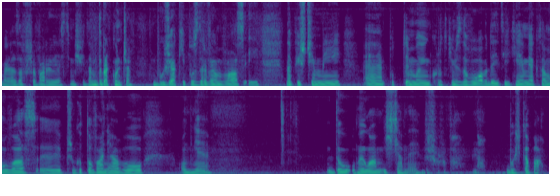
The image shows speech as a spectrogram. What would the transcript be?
bo ja zawsze wariuję z tymi świętami. Dobra, kończę. Buziaki, pozdrawiam Was i napiszcie mi e, pod tym moim krótkim znowu update'ikiem, jak tam u Was y, przygotowania, bo u mnie dół umyłam i ściany wyszorowałam. No, buźka pa.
